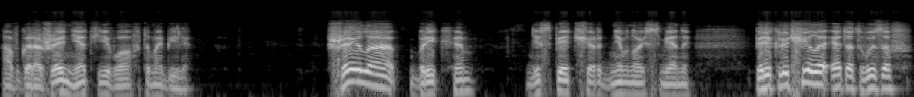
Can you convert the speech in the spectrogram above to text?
а в гараже нет его автомобиля. Шейла Брикхэм, диспетчер дневной смены, переключила этот вызов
